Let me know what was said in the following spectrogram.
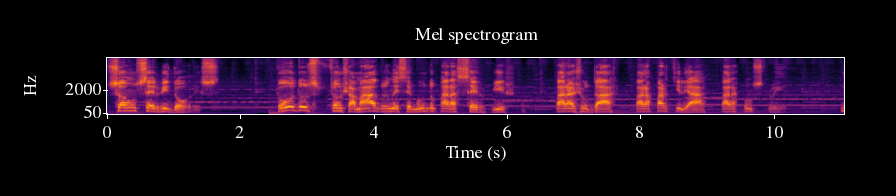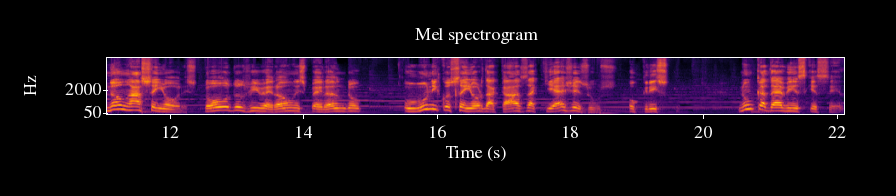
são servidores. Todos são chamados nesse mundo para servir para ajudar, para partilhar, para construir. Não há senhores, todos viverão esperando o único Senhor da casa que é Jesus, o Cristo. Nunca devem esquecê-lo,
